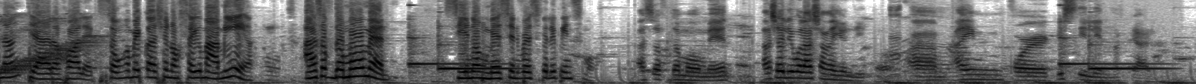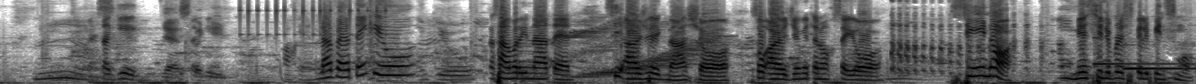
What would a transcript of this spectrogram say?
ng Tiara Holics. So, may question ako sa'yo, Mami. As of the moment, sino ang Miss Universe Philippines mo? as of the moment. Actually, wala siya ngayon dito. Um, I'm for Christy Lynn Macari. Hmm, Tagig. Yes, Taguig. Okay. Love it. Thank you. Thank you. Kasama rin natin si RJ Ignacio. So, RJ, may tanong ko sa'yo. Sino ang Miss Universe Philippines mo?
